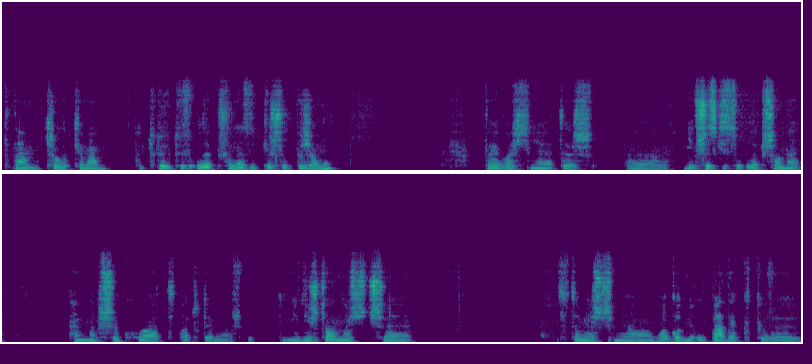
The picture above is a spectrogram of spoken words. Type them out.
To tam, trochę ty mam. Tutaj to jest ulepszone z pierwszego poziomu. Tutaj właśnie też e, nie wszystkie są ulepszone. A na przykład, a tutaj na przykład niezniszczalność, czy co tam jeszcze miało? Łagodny upadek, który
